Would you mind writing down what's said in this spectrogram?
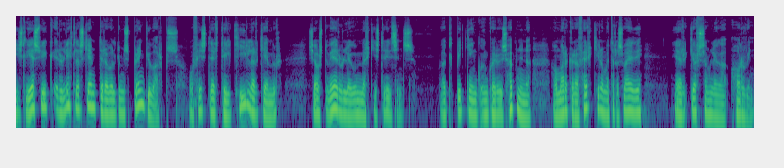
Í Slésvík eru litlar skemmtir af völdum sprengjuvarps og fyrst er til Kílar kemur sjást veruleg ummerki stríðsins. Öll bygging umhverfis höfnina á margara ferrkilometra svæði er gjörsamlega horfin.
